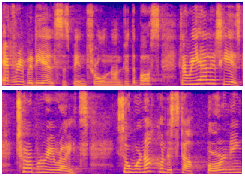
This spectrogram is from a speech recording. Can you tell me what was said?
Everybody else has been thrown under the bus. The reality is, turbary rights so we're not going to stop burning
